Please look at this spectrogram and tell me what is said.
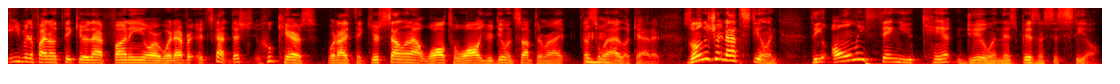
even if I don't think you're that funny or whatever, it's not. That's, who cares what I think? You're selling out wall to wall. You're doing something right. That's the way Mhm. I look at it. As long as you're not stealing. The only thing you can't do in this business is steal.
